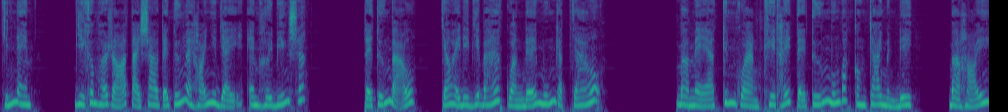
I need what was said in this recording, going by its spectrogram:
chính em. Vì không hỏi rõ tại sao tể tướng lại hỏi như vậy, em hơi biến sắc. Tể tướng bảo, cháu hãy đi với bác, hoàng đế muốn gặp cháu. Bà mẹ kinh hoàng khi thấy tể tướng muốn bắt con trai mình đi. Bà hỏi,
